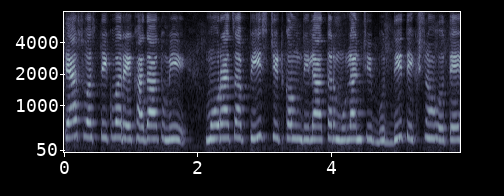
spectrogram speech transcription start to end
त्या स्वस्तिकवर एखादा तुम्ही मोराचा पीस चिटकवून दिला तर मुलांची बुद्धी तीक्ष्ण होते.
